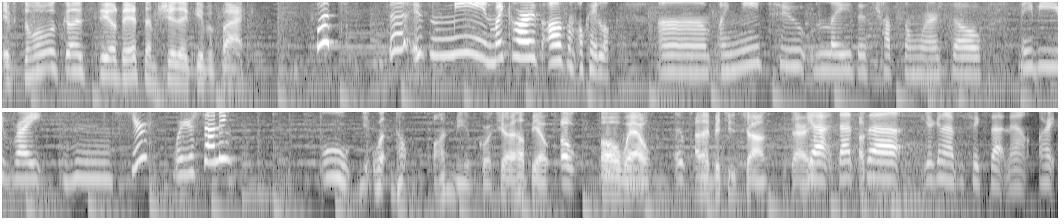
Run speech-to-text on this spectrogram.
if someone was going to steal this, I'm sure they'd give it back. That is mean. My car is awesome. Okay, look. Um, I need to lay this trap somewhere, so maybe right mm, here, where you're standing. Ooh, yeah, well, no, on me, of course. Here, I'll help you out. Oh, oh, wow. Oops. I'm a bit too strong. Sorry. Yeah, that's Okay. uh, you're gonna have to fix that now. All right.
